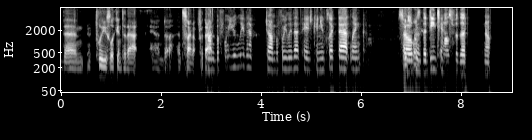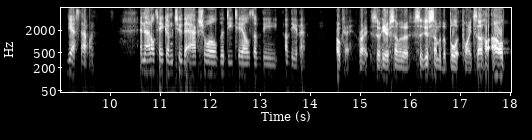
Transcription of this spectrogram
then please look into that and uh, and sign up for that. John, before you leave that, John, before you leave that page, can you click that link? So, because the details for the no, yes, that one, and that'll take them to the actual the details of the of the event. Okay, right. So here's some of the so just some of the bullet points. I'll, I'll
